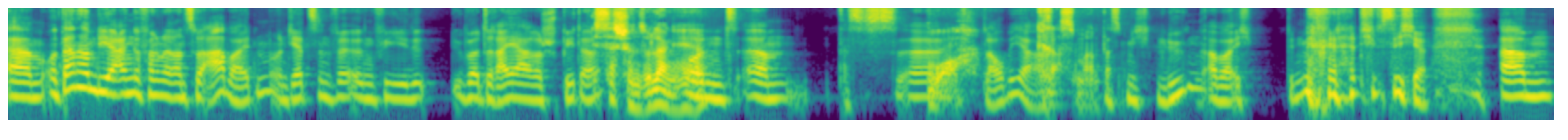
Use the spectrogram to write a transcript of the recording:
Ähm, und dann haben die ja angefangen daran zu arbeiten und jetzt sind wir irgendwie über drei Jahre später. Ist das schon so lange her? Und ähm, das ist, äh, Boah, ich glaube ja. Krass, Mann. Lass mich lügen, aber ich bin mir relativ sicher. Ähm,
